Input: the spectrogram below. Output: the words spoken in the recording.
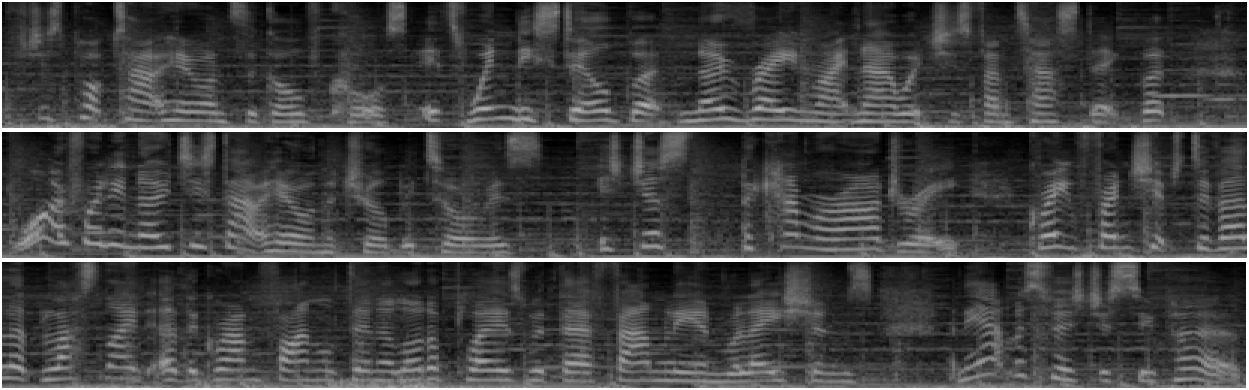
I've just popped out here onto the golf course. It's windy still, but no rain right now, which is fantastic. But what I've really noticed out here on the Trilby Tour is, is just the camaraderie. Great friendships developed last night at the grand final dinner, a lot of players with their family and relations, and the atmosphere is just superb.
